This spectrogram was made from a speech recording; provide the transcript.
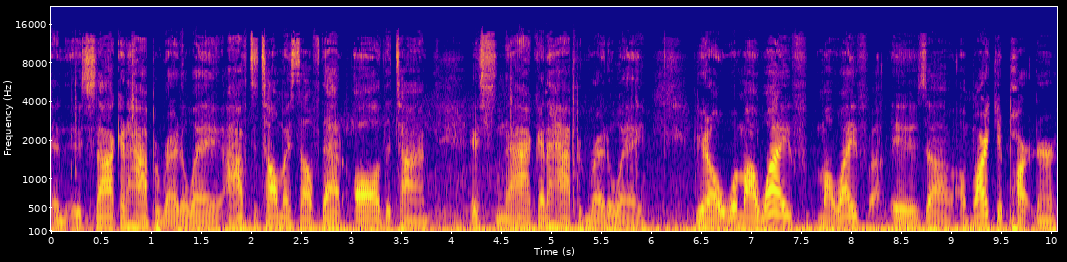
and it's not gonna happen right away. I have to tell myself that all the time. It's not gonna happen right away. You know, with my wife, my wife is uh, a market partner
